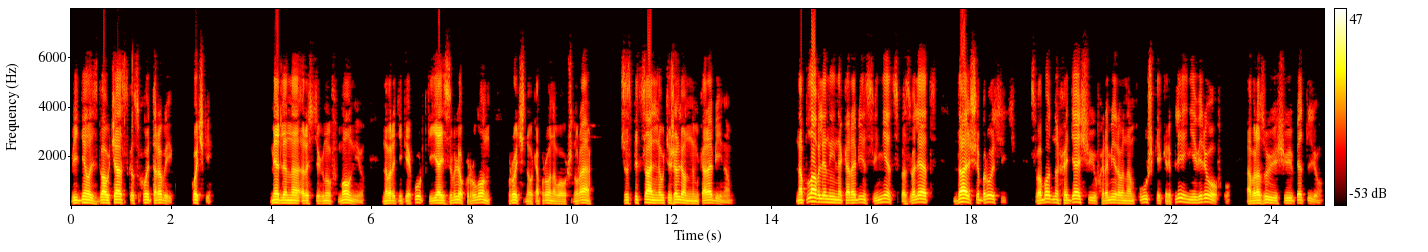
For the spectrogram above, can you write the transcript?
виднелось два участка сухой травы, кочки. Медленно расстегнув молнию на воротнике куртки, я извлек рулон прочного капронового шнура со специально утяжеленным карабином. Наплавленный на карабин свинец позволяет дальше бросить свободно ходящую в хромированном ушке крепление веревку, образующую петлю.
